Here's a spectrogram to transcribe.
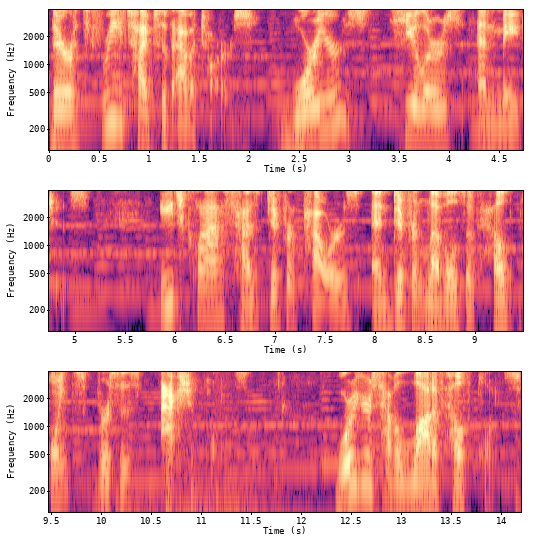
There are three types of avatars warriors, healers, and mages. Each class has different powers and different levels of health points versus action points. Warriors have a lot of health points.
